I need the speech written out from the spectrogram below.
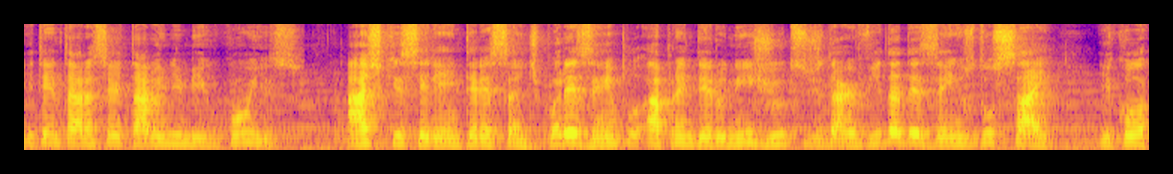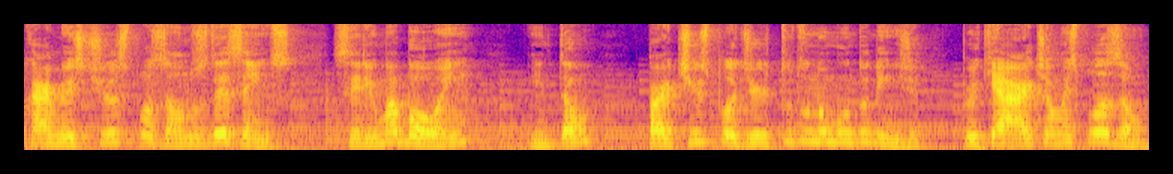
e tentar acertar o inimigo com isso. Acho que seria interessante, por exemplo, aprender o ninjutsu de dar vida a desenhos do Sai e colocar meu estilo explosão nos desenhos. Seria uma boa, hein? Então, partiu explodir tudo no mundo ninja, porque a arte é uma explosão.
